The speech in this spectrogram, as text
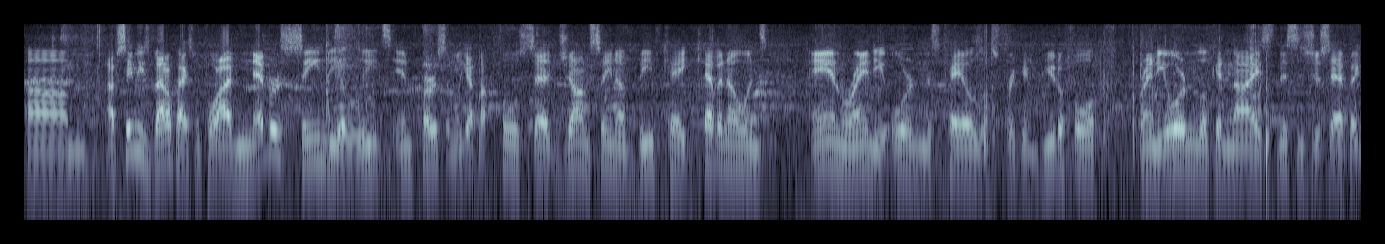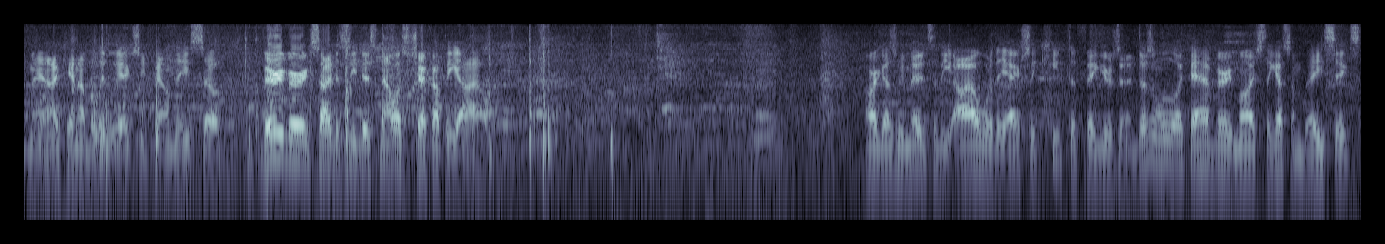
Um, I've seen these battle packs before. I've never seen the Elites in person. We got the full set. John Cena, Beefcake, Kevin Owens, and Randy Orton. This KO looks freaking beautiful. Randy Orton looking nice. This is just epic, man. I cannot believe we actually found these. So, very, very excited to see this. Now let's check out the aisle. Alright guys, we made it to the aisle where they actually keep the figures, and it doesn't look like they have very much. They got some basics.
